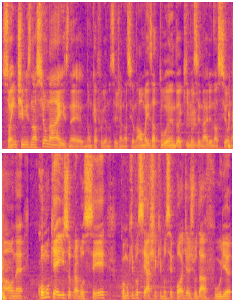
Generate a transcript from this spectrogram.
só em times nacionais, né? Não que a Fúria não seja nacional, mas atuando aqui no uhum. cenário nacional, né? Como que é isso para você? Como que você acha que você pode ajudar a Fúria,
